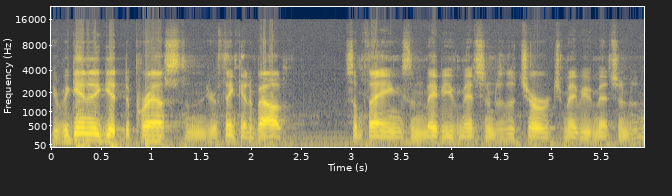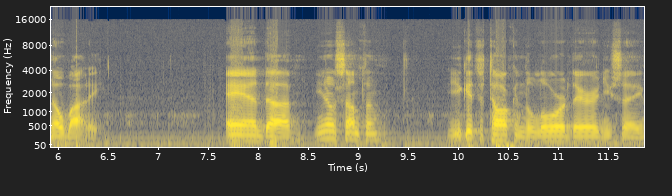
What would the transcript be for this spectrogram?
you're beginning to get depressed and you're thinking about some things and maybe you've mentioned them to the church, maybe you've mentioned them to nobody. And uh, you know something? You get to talking to the Lord there and you say,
